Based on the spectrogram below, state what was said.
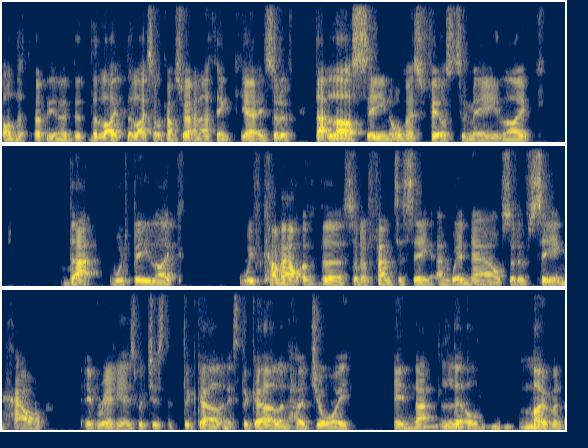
on the uh, you know the, the light the light sort of comes through. And i think yeah it's sort of that last scene almost feels to me like that would be like we've come out of the sort of fantasy and we're now sort of seeing how it really is, which is the, the girl, and it's the girl and her joy in that little moment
